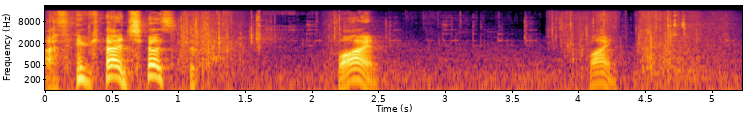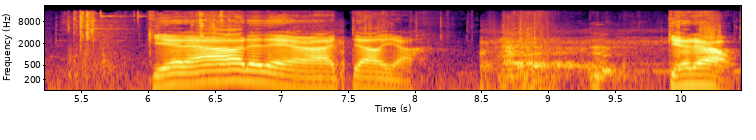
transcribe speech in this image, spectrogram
I think I just... Fine. Fine. Get out of there, I tell ya. Get out.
